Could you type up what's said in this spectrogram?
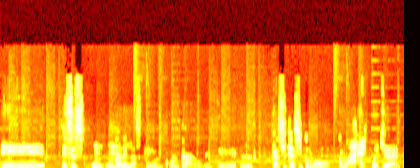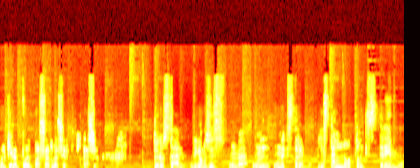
Eh, esa es una de las que he encontrado, de que casi, casi como, como ay, cualquiera, cualquiera puede pasar la certificación. Pero están, digamos, es un, un extremo. Y está el otro extremo.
